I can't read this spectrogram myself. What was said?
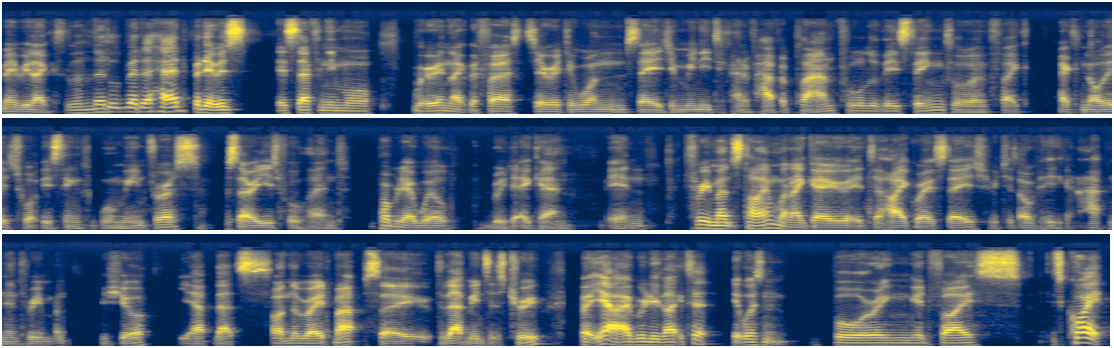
maybe like a little bit ahead. But it was it's definitely more we're in like the first zero to one stage and we need to kind of have a plan for all of these things or like acknowledged what these things will mean for us. It's very useful and probably I will read it again in three months' time when I go into high growth stage, which is obviously going to happen in three months for sure. Yeah, that's on the roadmap. So that means it's true. But yeah, I really liked it. It wasn't boring advice. It's quite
